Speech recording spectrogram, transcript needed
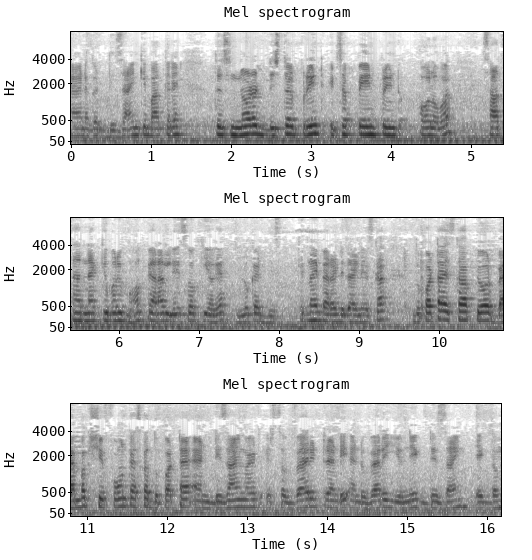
एंड अगर डिज़ाइन की बात करें तो it's not a digital print it's a paint print all over साथ साथ नेक के ऊपर भी बहुत प्यारा लेस वर्क किया गया। लुक एट दिस कितना ही प्यारा डिज़ाइन है इसका। दुपट्टा इसका प्योर बैम्बक शिफोन का इसका दुपट्टा है and design white it's a very trendy and very unique design एकदम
